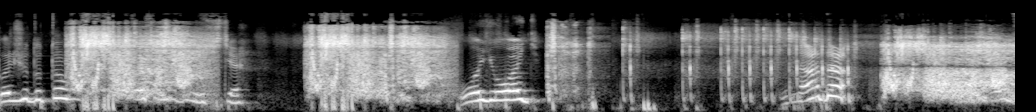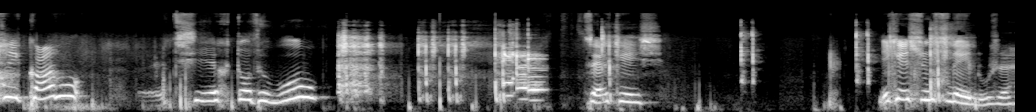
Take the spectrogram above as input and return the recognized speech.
Бачу до того, на місці. Ой-ой. Надо цей Карл, чи хто це був? Це якийсь. Якийсь смішний дуже.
